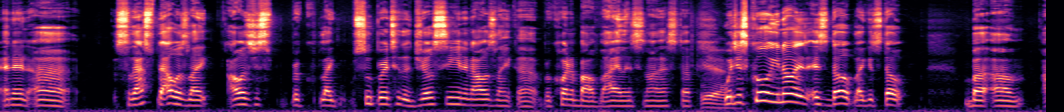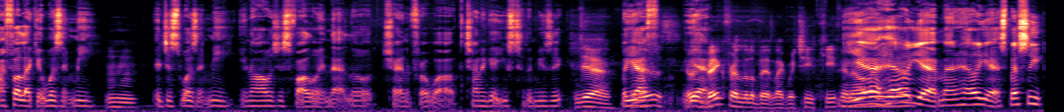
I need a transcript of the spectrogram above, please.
and then uh so that's that was like I was just rec- like super into the drill scene, and I was like uh, recording about violence and all that stuff, Yeah. which is cool. You know, it's, it's dope. Like it's dope, but um, I felt like it wasn't me. hmm It just wasn't me. You know, I was just following that little trend for a while, trying to get used to the music. Yeah. But yeah, it was, it was yeah. big for a little bit, like with Chief Keef and all yeah, that. you hell know? yeah, man, hell yeah. Especially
